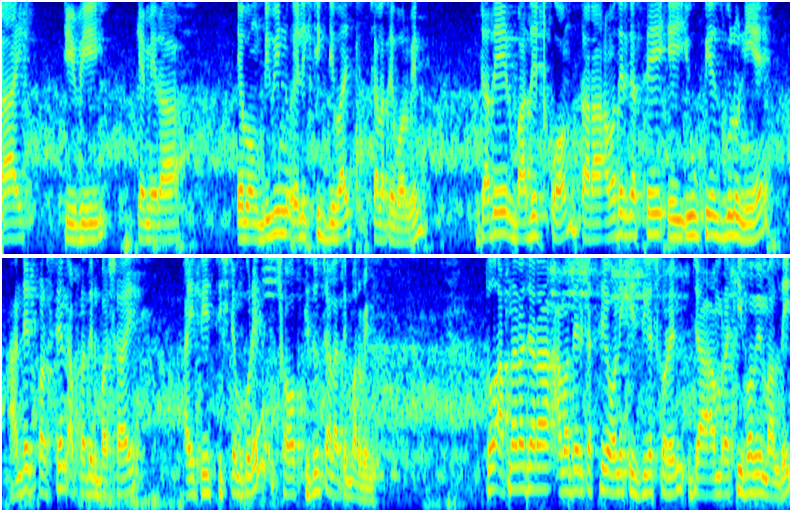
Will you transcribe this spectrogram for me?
লাইট, টিভি, ক্যামেরা এবং বিভিন্ন ইলেকট্রিক ডিভাইস চালাতে পারবেন। যাদের বাজেট কম, তারা আমাদের কাছে এই ইউপিএসগুলো নিয়ে হান্ড্রেড পারসেন্ট আপনাদের বাসায় আইপিএস সিস্টেম করে সব কিছু চালাতে পারবেন। তো আপনারা যারা আমাদের কাছে অনেকেই জিজ্ঞেস করেন যা আমরা কীভাবে মাল দেই,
